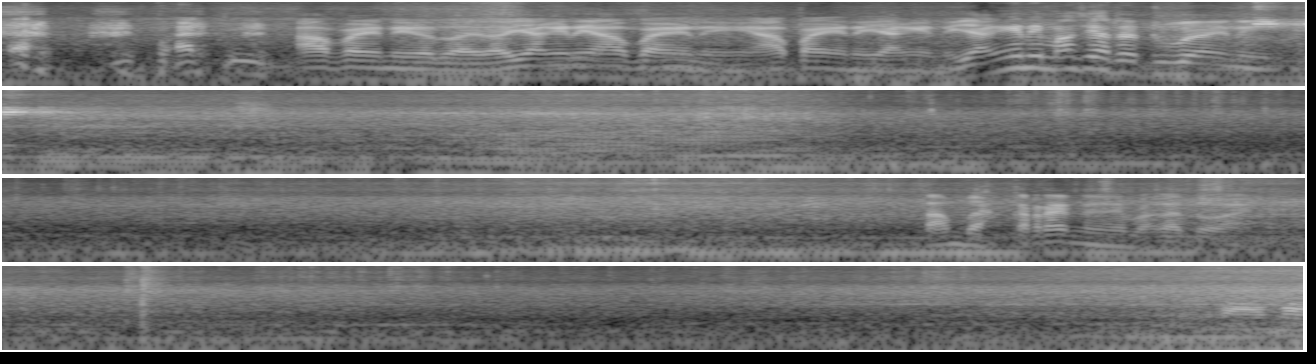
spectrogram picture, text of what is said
Apa ini kata? Yang ini apa ini? Apa ini yang ini? Yang ini masih ada dua ini. Tambah keren ini Pak Ketua. Sama,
